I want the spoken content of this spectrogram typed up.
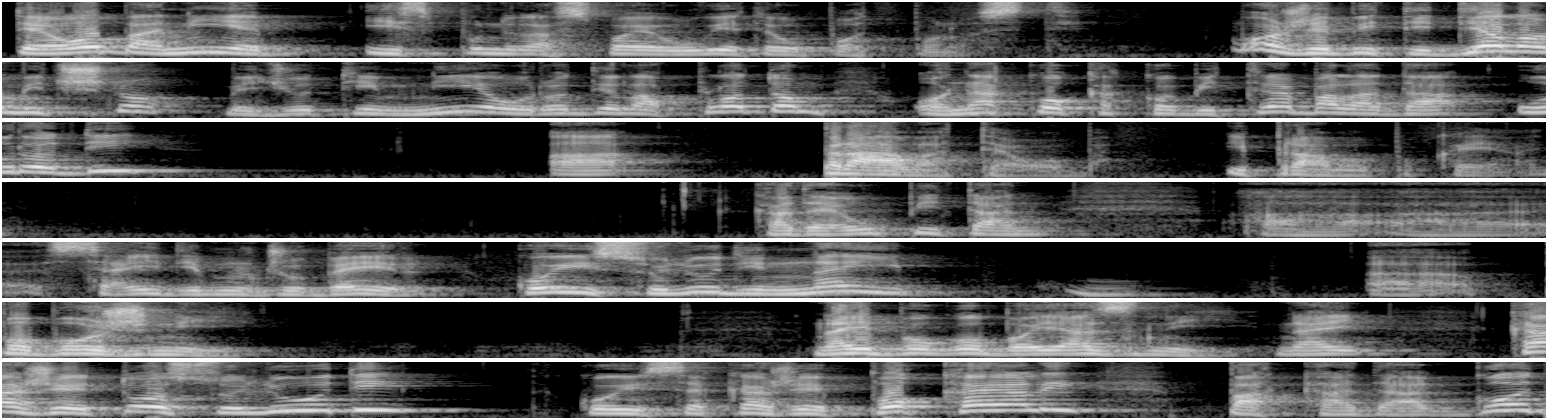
te oba nije ispunila svoje uvjete u potpunosti. Može biti djelomično, međutim nije urodila plodom onako kako bi trebala da urodi a, prava te oba i pravo pokajanje. Kada je upitan a, a, Said ibn Džubeir, koji su ljudi najpobožniji, najbogobojazniji, naj, kaže to su ljudi koji se, kaže, pokajali, pa kada god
